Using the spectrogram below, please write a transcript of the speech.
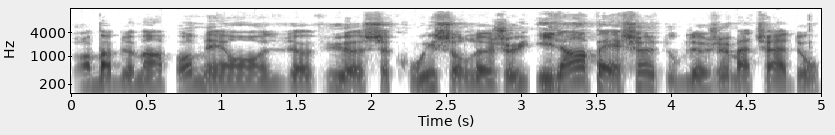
probablement pas, mais on l'a vu secoué sur le jeu. Il a empêché un double jeu Machado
